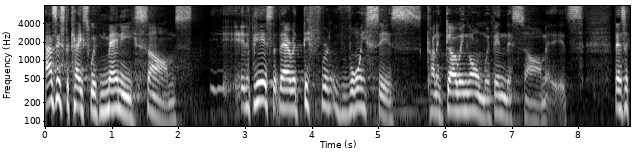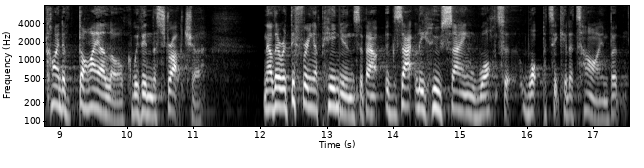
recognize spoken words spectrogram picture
As is the case with many psalms, it appears that there are different voices kind of going on within this psalm. It's, there's a kind of dialogue within the structure. Now, there are differing opinions about exactly who's saying what at what particular time, but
